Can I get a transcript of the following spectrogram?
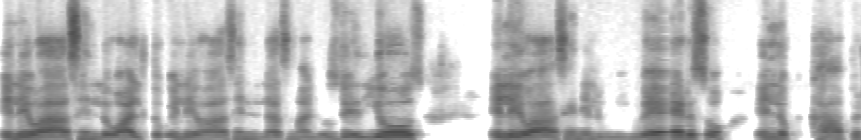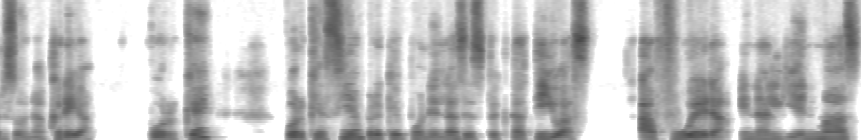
elevadas en lo alto, elevadas en las manos de Dios, elevadas en el universo, en lo que cada persona crea. ¿Por qué? Porque siempre que pones las expectativas afuera en alguien más,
